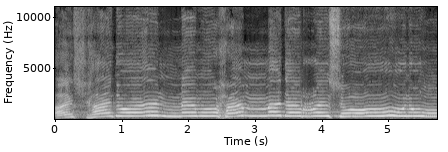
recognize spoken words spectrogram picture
أشهد أن محمد رسول الله.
